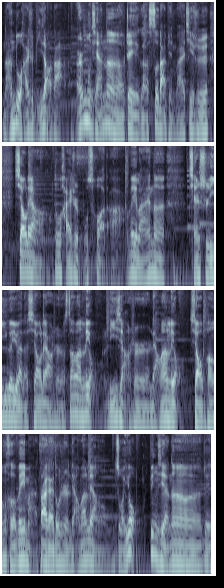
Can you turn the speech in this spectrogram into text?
难度还是比较大的。而目前呢，这个四大品牌其实销量都还是不错的啊。未来呢？前十一个月的销量是三万六，理想是两万六，小鹏和威马大概都是两万辆左右，并且呢，这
